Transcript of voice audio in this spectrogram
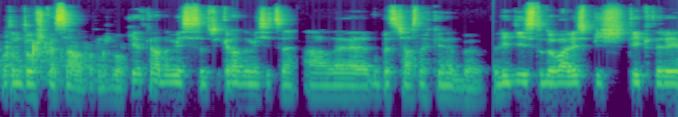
Potom to už klesalo, potom už bylo pětkrát do měsíce, třikrát do měsíce, ale vůbec čas lehký nebyl. Lidi studovali spíš ty, kteří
